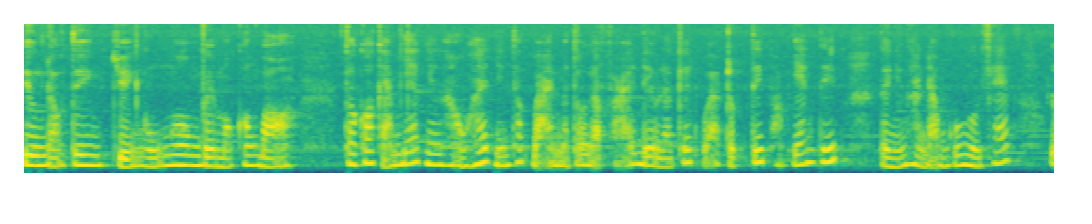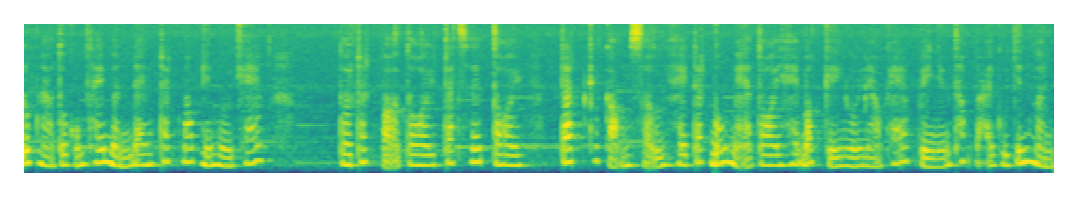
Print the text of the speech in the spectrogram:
Chương đầu tiên, chuyện ngụ ngôn về một con bò. Tôi có cảm giác như hầu hết những thất bại mà tôi gặp phải đều là kết quả trực tiếp hoặc gián tiếp từ những hành động của người khác. Lúc nào tôi cũng thấy mình đang trách móc những người khác. Tôi trách vợ tôi, trách sếp tôi, trách các cộng sự hay trách bố mẹ tôi hay bất kỳ người nào khác vì những thất bại của chính mình.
